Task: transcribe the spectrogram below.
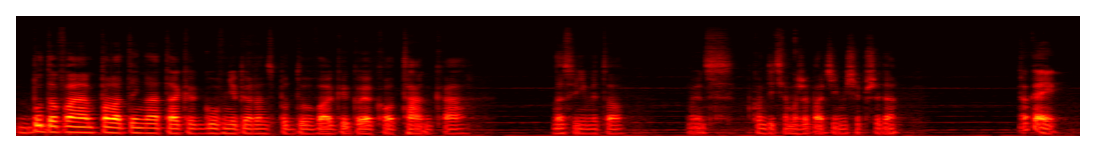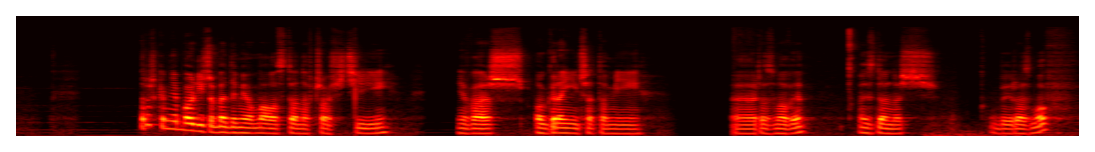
budowałem Paladyna tak głównie biorąc pod uwagę go jako tanka. Nazwijmy to. Więc kondycja może bardziej mi się przyda. Okej. Okay. Troszkę mnie boli, że będę miał mało stanowczości, ponieważ ogranicza to mi e, rozmowy, zdolność by rozmów,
